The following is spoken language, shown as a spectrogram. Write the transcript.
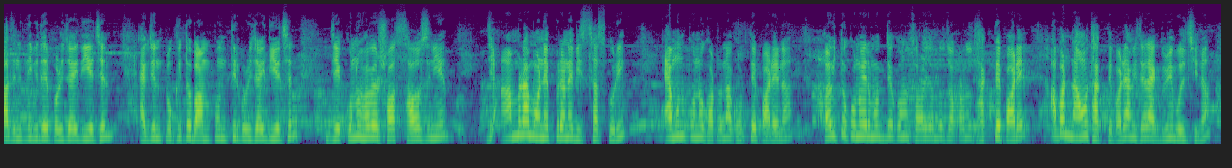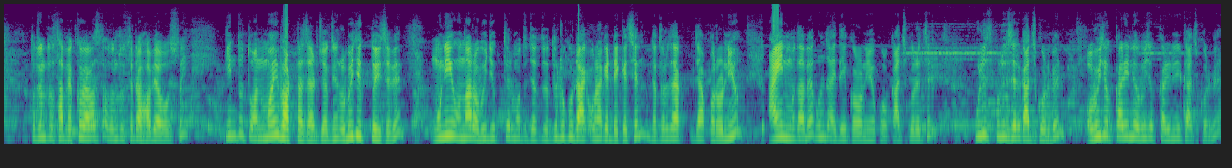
রাজনীতিবিদের পরিচয় দিয়েছেন, একজন প্রকৃত বামপন্থীর পরিচয় দিয়েছেন, যে কোনোভাবে সৎ সাহস নিয়ে, যে আমরা মনে প্রাণে বিশ্বাস করি, এমন কোনো ঘটনা ঘটতে পারে না। হয়তো কোনো এর মধ্যে কোনো ষড়যন্ত্র চক্রান্ত থাকতে পারে, আবার নাও থাকতে পারে, আমি সেটা একদমই বলছি না। তদন্ত সাপেক্ষ ব্যবস্থা, তদন্ত সেটা হবে অবশ্যই। কিন্তু তন্ময় ভট্টাচার্য একজন অভিযুক্ত হিসেবে উনি ওনার অভিযুক্তের মধ্যে যতটুকু ওনাকে ডেকেছেন যতটা যা- করণীয়, আইন মোতাবেক উনি চাইতে করণীয় কাজ করেছেন। পুলিশ পুলিশের কাজ করবেন অভিযোগকারিনী অভিযোগকারিনীর কাজ করবে।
